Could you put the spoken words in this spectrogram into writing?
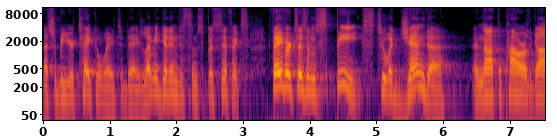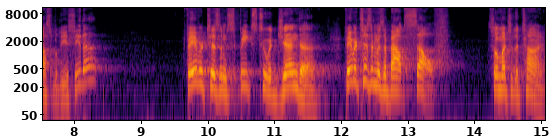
That should be your takeaway today. Let me get into some specifics. Favoritism speaks to agenda and not the power of the gospel. Do you see that? Favoritism speaks to agenda. Favoritism is about self so much of the time.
